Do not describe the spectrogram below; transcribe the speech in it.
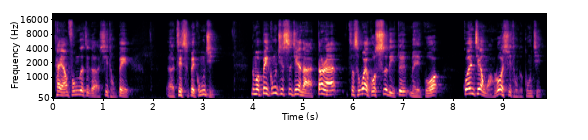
太阳风的这个系统被呃这次被攻击。那么被攻击事件呢？当然，这是外国势力对美国关键网络系统的攻击。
